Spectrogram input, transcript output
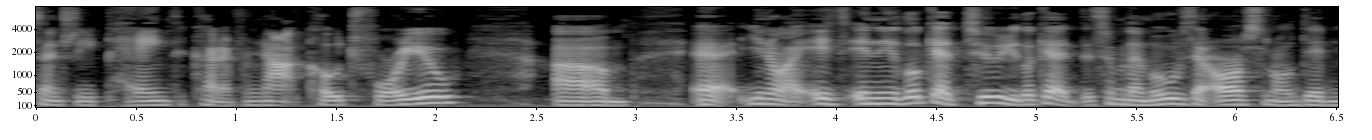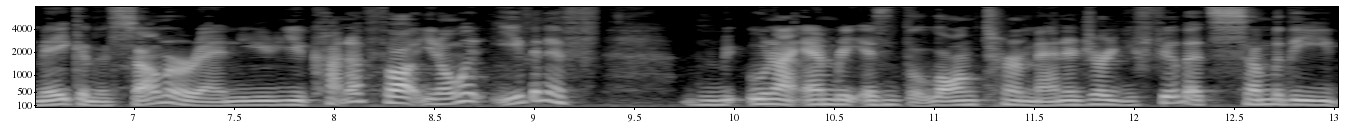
essentially paying to kind of not coach for you. Um, uh, you know, it's, and you look at too, you look at some of the moves that Arsenal did make in the summer, and you, you kind of thought, you know what, even if Unai Emery isn't the long term manager, you feel that some of the,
